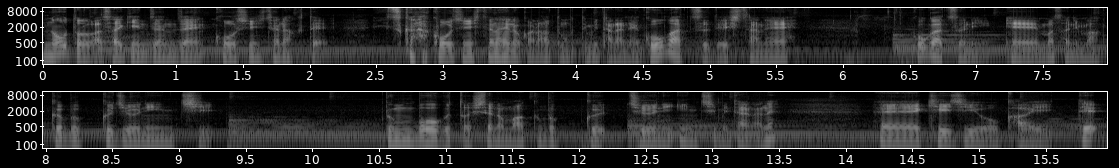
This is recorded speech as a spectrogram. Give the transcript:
ノートが最近全然更新してなくて、いつから更新してないのかなと思ってみたらね、5月でしたね。5月に、えー、まさに MacBook 12インチ、文房具としての MacBook 12インチみたいなね、えー、記事を書いて、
